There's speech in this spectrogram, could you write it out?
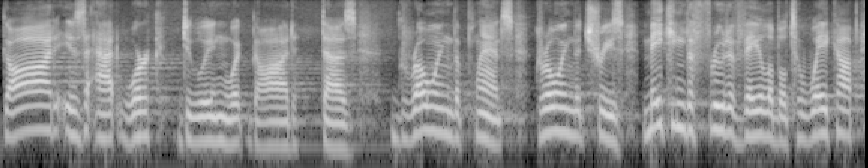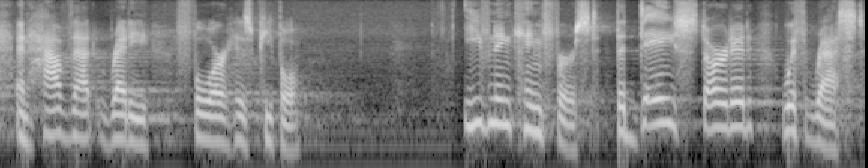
God is at work doing what God does, growing the plants, growing the trees, making the fruit available to wake up and have that ready for his people. Evening came first. The day started with rest.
